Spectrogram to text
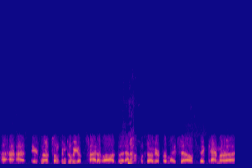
I, I, it's not something to be upset about, but I'm a photographer myself. The camera.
